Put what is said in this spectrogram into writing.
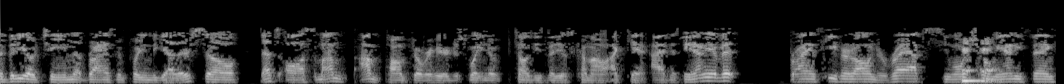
the video team that Brian's been putting together. So that's awesome. I'm I'm pumped over here, just waiting to till these videos come out. I can't. I haven't seen any of it. Brian's keeping it all under wraps. He won't show me anything.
